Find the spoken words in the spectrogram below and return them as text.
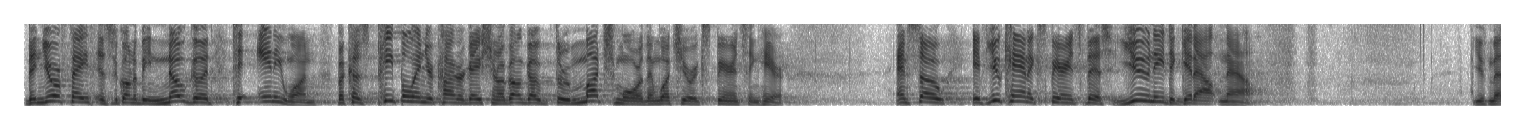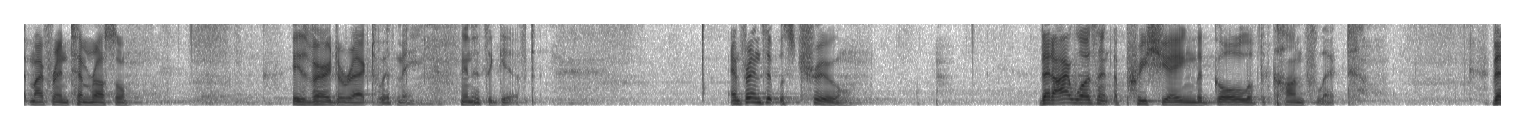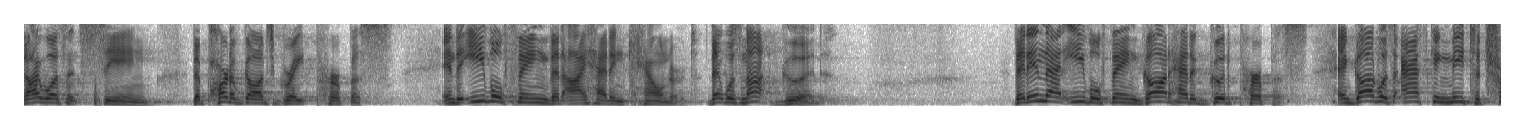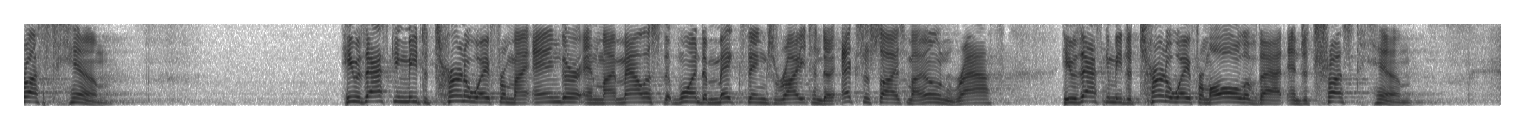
then your faith is going to be no good to anyone because people in your congregation are going to go through much more than what you're experiencing here. And so, if you can't experience this, you need to get out now. You've met my friend Tim Russell. He's very direct with me, and it's a gift. And, friends, it was true that I wasn't appreciating the goal of the conflict, that I wasn't seeing that part of God's great purpose in the evil thing that I had encountered that was not good that in that evil thing, God had a good purpose. And God was asking me to trust Him. He was asking me to turn away from my anger and my malice that wanted to make things right and to exercise my own wrath. He was asking me to turn away from all of that and to trust Him.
